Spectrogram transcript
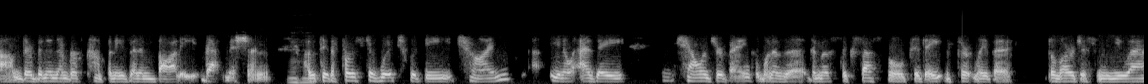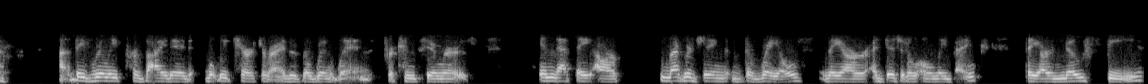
um, there have been a number of companies that embody that mission. Mm-hmm. I would say the first of which would be Chime, you know, as a challenger bank, one of the, the most successful to date, and certainly the, the largest in the US. Uh, they've really provided what we characterize as a win win for consumers in that they are leveraging the rails. They are a digital only bank. They are no fee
